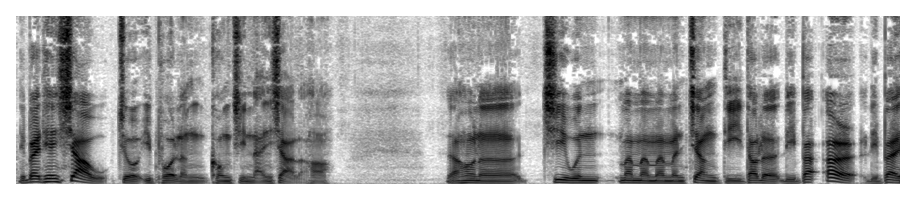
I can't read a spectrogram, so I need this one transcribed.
礼拜天下午就一波冷空气南下了哈，然后呢，气温慢慢慢慢降低，到了礼拜二、礼拜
